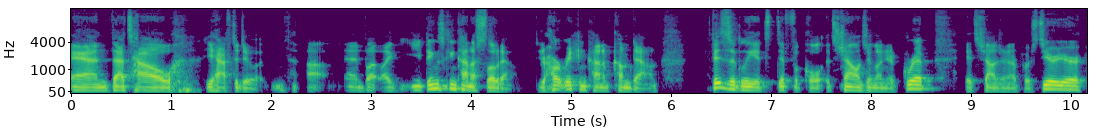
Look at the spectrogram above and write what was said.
And that's how you have to do it. Uh, and but like you things can kind of slow down. Your heart rate can kind of come down. Physically it's difficult. It's challenging on your grip. It's challenging on your posterior.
